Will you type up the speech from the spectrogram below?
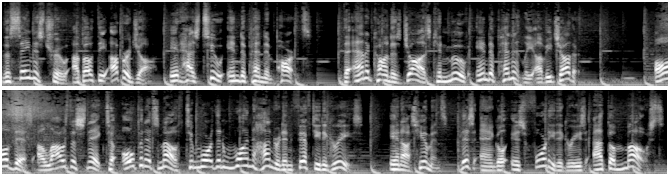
The same is true about the upper jaw. It has two independent parts. The anaconda's jaws can move independently of each other. All this allows the snake to open its mouth to more than 150 degrees. In us humans, this angle is 40 degrees at the most.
